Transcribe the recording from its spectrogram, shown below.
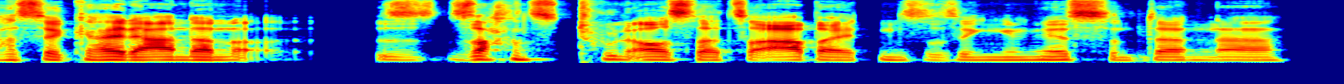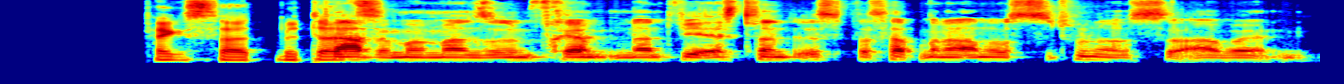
hast du ja keine anderen Sachen zu tun, außer zu arbeiten, so sinngemäß. Und dann äh, fängst du halt mit Klar, wenn man mal in so einem fremden Land wie Estland ist, was hat man da anderes zu tun, als zu arbeiten?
